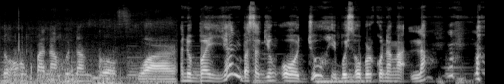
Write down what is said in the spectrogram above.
noong panahon ng Gulf War. Ano ba yan? Basag yung audio. I-voice over ko na nga lang.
